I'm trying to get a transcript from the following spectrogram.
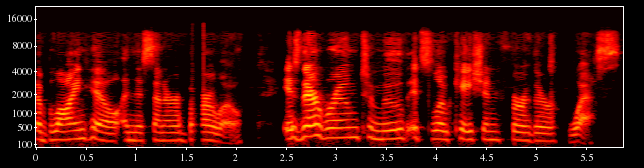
the blind hill in the center of Barlow. Is there room to move its location further west?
